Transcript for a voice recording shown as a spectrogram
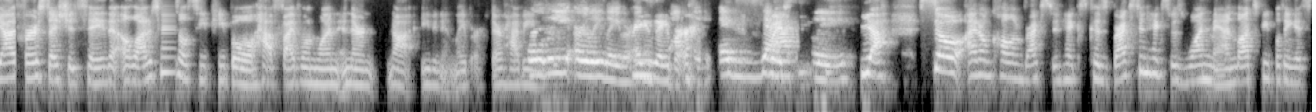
Yeah, first I should say that a lot of times I'll see people have 511 and they're not even in labor. They're having early, early labor. Pre-labor. Exactly. exactly. Which, yeah. So I don't call him Braxton Hicks because Braxton Hicks was one man. Lots of people think it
